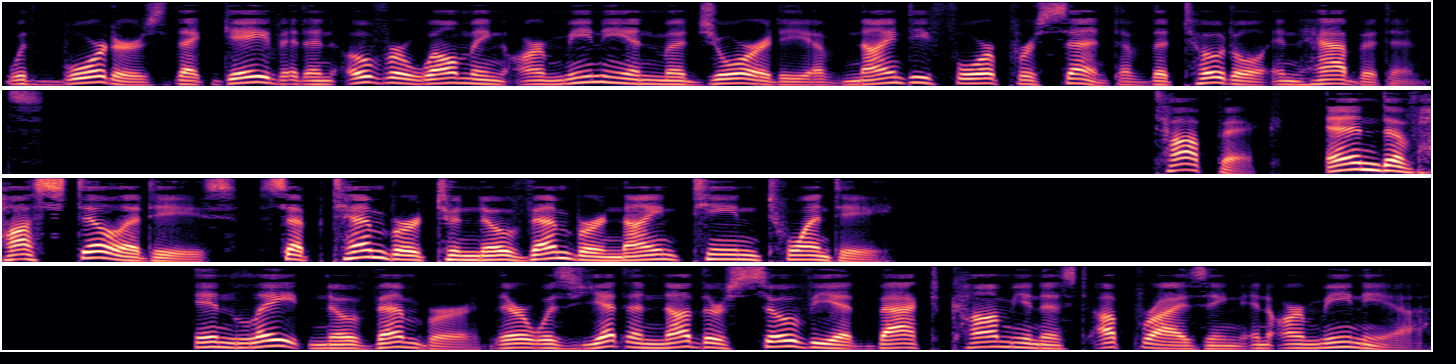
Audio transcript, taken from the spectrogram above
with borders that gave it an overwhelming Armenian majority of 94% of the total inhabitants. Topic: End of hostilities, September to November 1920 In late November there was yet another Soviet-backed communist uprising in Armenia.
